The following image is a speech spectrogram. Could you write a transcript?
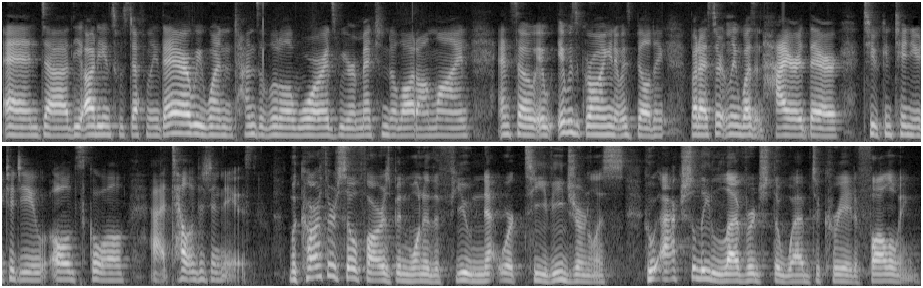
and uh, the audience was definitely there. We won tons of little awards. We were mentioned a lot online, and so it, it was growing and it was building. But I certainly wasn't hired there to continue to do old school uh, television news. MacArthur so far has been one of the few network TV journalists who actually leveraged the web to create a following.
